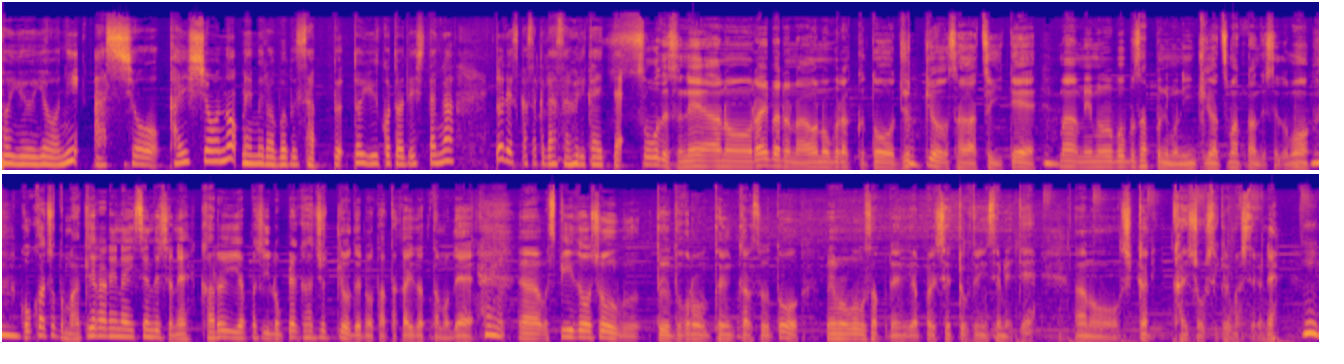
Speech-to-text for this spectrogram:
というように圧勝快勝のメムロボブサップということでしたがどうですか桜井さん振り返って。そうですね。あのライバルの青のブラックと10キロ差がついて、うん、まあ、メムロボブサップにも人気が集まったんですけども、うん、ここはちょっと負けられない一戦でしたね。軽いやっぱり680キロでの戦いだったので、はい、スピード勝負というところの点からするとメムロボブサップで、ね、やっぱり積極的に攻めてあのしっかり解消してくれましたよね。ね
